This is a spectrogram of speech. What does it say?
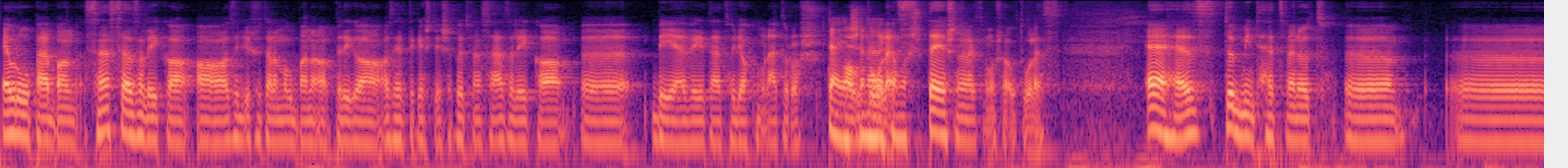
Európában 100%-a, az Egyesült Államokban a, pedig a, az értékesítések 50%-a ö, BLV, tehát hogy akkumulátoros Teljesen autó elektromos. lesz. Teljesen elektromos autó lesz. Ehhez több mint 75 ö, ö,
